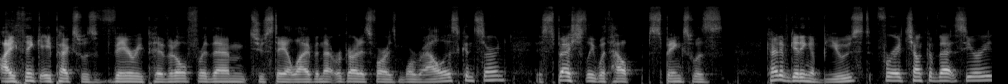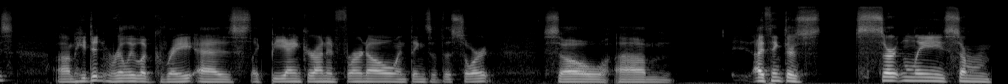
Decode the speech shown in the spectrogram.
I think Apex was very pivotal for them to stay alive in that regard as far as morale is concerned, especially with how Spinx was kind of getting abused for a chunk of that series. Um, he didn't really look great as like B anchor on Inferno and things of the sort. So um, I think there's certainly some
